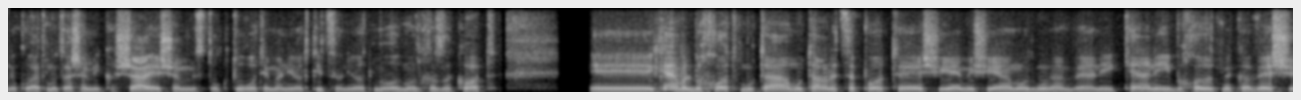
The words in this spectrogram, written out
נקודת מוצא שם היא קשה, יש שם סטרוקטורות ימניות קיצוניות מאוד מאוד חזקות. אה, כן, אבל בכל זאת מותר, מותר לצפות אה, שיהיה מי שיעמוד מולם, ואני, כן, אני בכל זאת מקווה ש...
